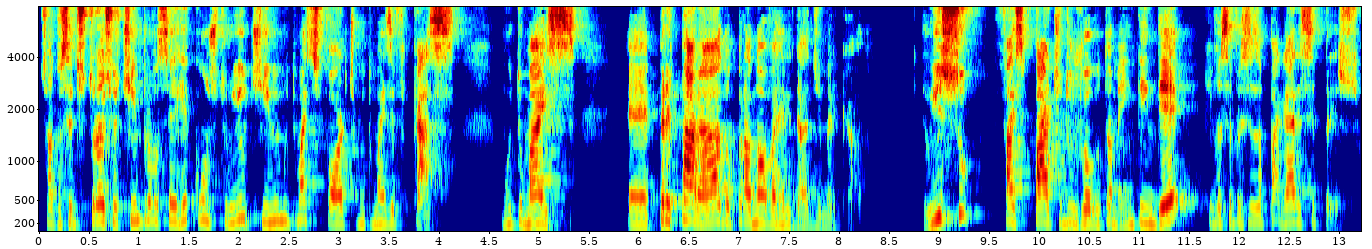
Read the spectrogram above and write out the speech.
Só que você destrói o seu time para você reconstruir o time muito mais forte, muito mais eficaz, muito mais é, preparado para a nova realidade de mercado. Então isso faz parte do jogo também, entender que você precisa pagar esse preço.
